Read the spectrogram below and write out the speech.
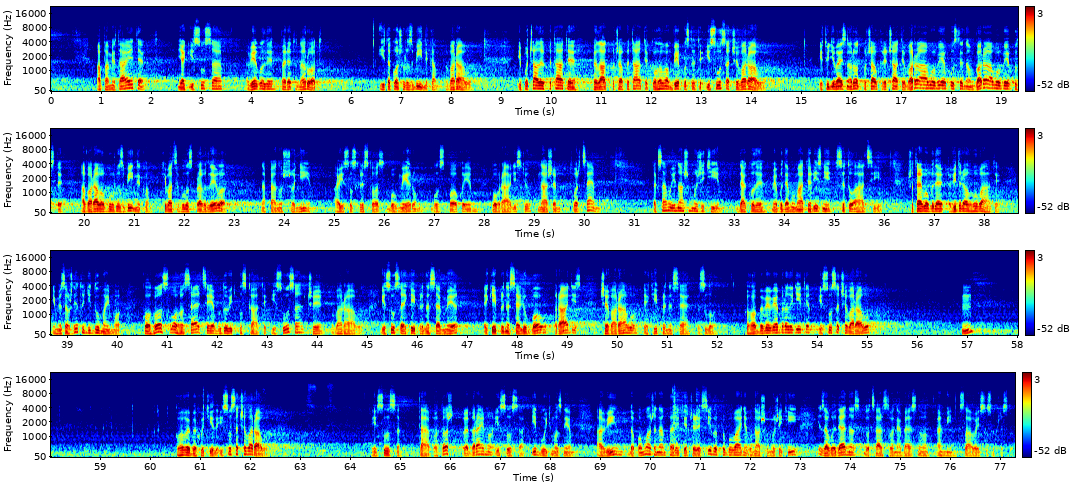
А пам'ятаєте, як Ісуса вивели перед народ і також розбійникам Вараву. І почали питати, Пилат почав питати, кого вам випустити, Ісуса чи Вараву? І тоді весь народ почав кричати: Вараву випусти нам, Вараву випусти. А Варава був розбійником. Хіба це було справедливо? Напевно, що ні. А Ісус Христос був миром, був спокоєм, був радістю нашим Творцем. Так само і в нашому житті, деколи ми будемо мати різні ситуації, що треба буде відреагувати. І ми завжди тоді думаємо, кого свого серця я буду відпускати Ісуса чи Вараву. Ісуса, який принесе мир, який принесе любов, радість, чи Вараву, який принесе зло. Кого би ви вибрали діти? Ісуса чи Вараву? М? Кого ви би хотіли? Ісуса чи Вараву? Ісуса. Так, отож, вибираємо Ісуса і будьмо з Ним. А Він допоможе нам перейти через всі випробування у нашому житті і заведе нас до Царства Небесного. Амінь. Слава Ісусу Христу!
